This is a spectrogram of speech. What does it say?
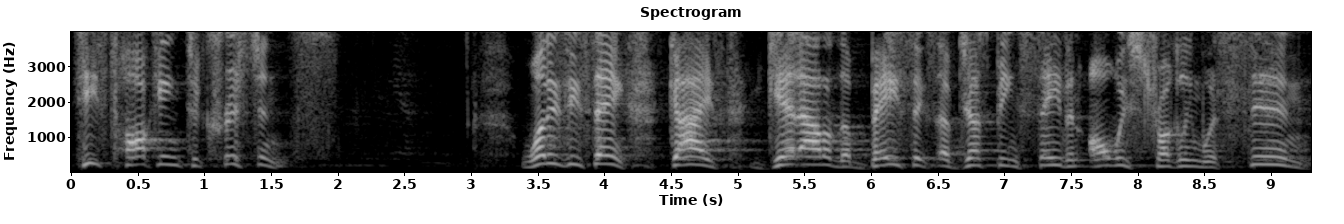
he's talking to Christians. What is he saying? Guys, get out of the basics of just being saved and always struggling with sin.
